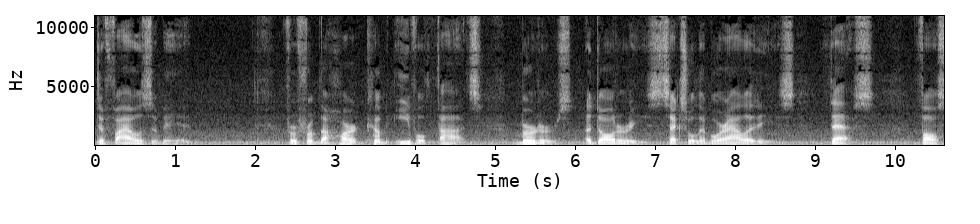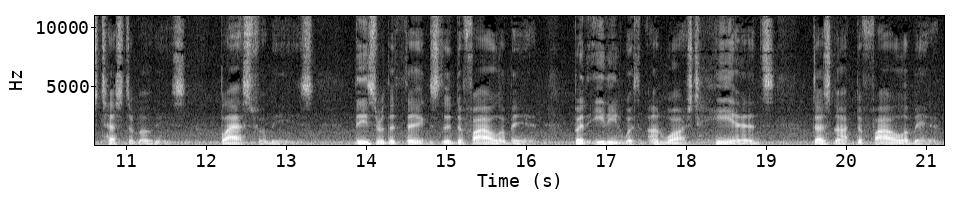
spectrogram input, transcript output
defiles a man. For from the heart come evil thoughts, murders, adulteries, sexual immoralities, thefts, false testimonies, blasphemies. These are the things that defile a man, but eating with unwashed hands does not defile a man.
